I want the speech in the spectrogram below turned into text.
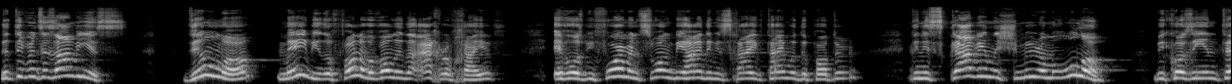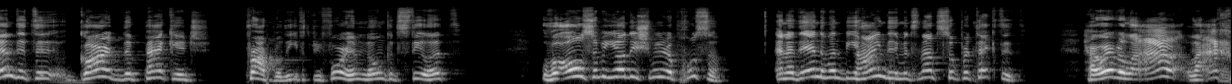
The difference is obvious. Dilma, maybe the fun of a volley the achar of chayiv. If it was before him and swung behind him, he's chayiv time with the potter. Then he's kavin l'shmira ma'ula because he intended to guard the package properly. If it's before him, no one could steal it. also And at the end, it went behind him. It's not so protected. However, if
